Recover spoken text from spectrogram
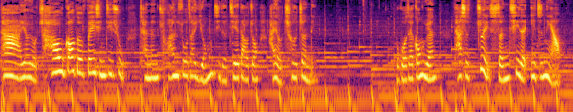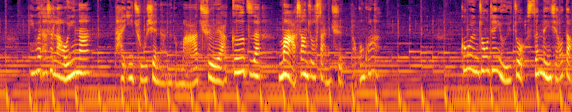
它要有超高的飞行技术，才能穿梭在拥挤的街道中，还有车阵里。不过在公园，它是最神气的一只鸟，因为它是老鹰啊。它一出现啊，那个麻雀啊、鸽子啊。马上就散去，跑光光了。公园中间有一座森林小岛，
